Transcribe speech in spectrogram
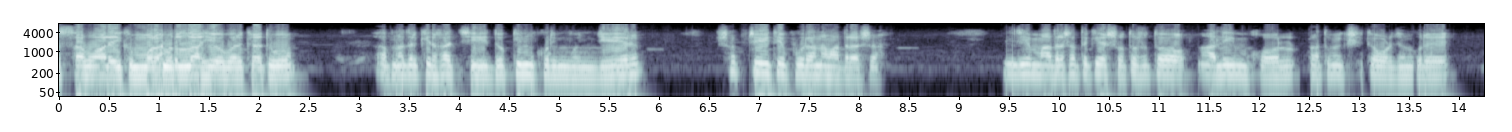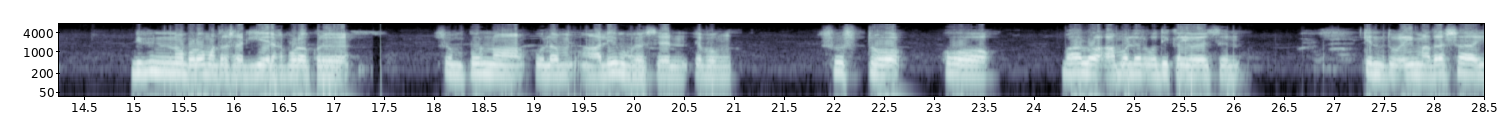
আসসালামু আলাইকুম রহমতুল্লাহি ওবরকাত আপনাদেরকে দেখাচ্ছি দক্ষিণ করিমগঞ্জের সবচেয়ে পুরানা মাদ্রাসা। যে মাদ্রাসা থেকে শত শত আলিম হল, প্রাথমিক শিক্ষা অর্জন করে বিভিন্ন বড় মাদ্রাসা গিয়ে লেখাপড়া করে সম্পূর্ণ উলাম আলিম হয়েছেন এবং সুষ্ঠু ও ভালো আমলের অধিকারী হয়েছেন। কিন্তু এই মাদ্রাসায়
